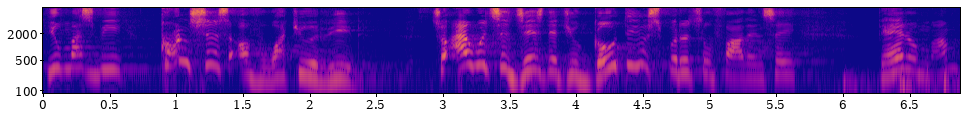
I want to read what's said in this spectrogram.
you must be conscious of what you read. So I would suggest that you go to your spiritual father and say, Dad or mom,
